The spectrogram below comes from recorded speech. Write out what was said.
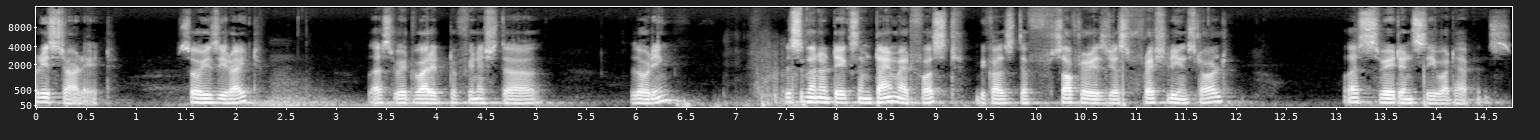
restart it. So easy right? Let's wait for it to finish the loading. This is gonna take some time at first because the software is just freshly installed. Let's wait and see what happens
